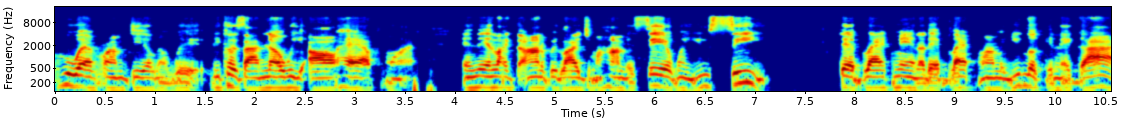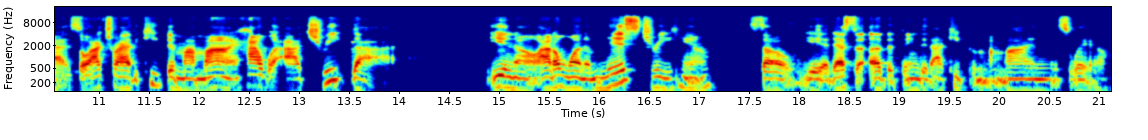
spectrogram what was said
whoever I'm dealing with because I know we all have one. And then, like the Honorable Elijah Muhammad said, when you see that black man or that black woman, you looking at God. So I try to keep in my mind how will I treat God? You know, I don't want to mistreat him. So yeah, that's the other thing that I keep in my mind as well.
